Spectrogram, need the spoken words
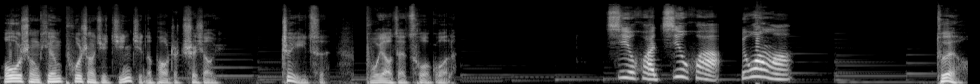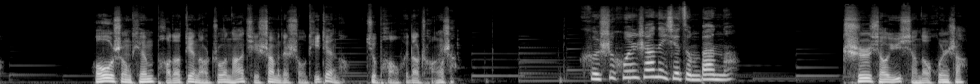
欧胜天扑上去，紧紧的抱着池小雨，这一次不要再错过了。计划，计划，别忘了。对哦，欧胜天跑到电脑桌，拿起上面的手提电脑，就跑回到床上。可是婚纱那些怎么办呢？池小雨想到婚纱，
